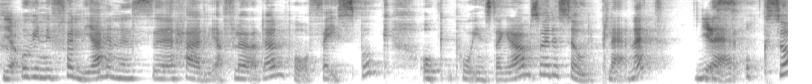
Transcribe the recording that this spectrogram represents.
Ja. Och vill ni följa hennes eh, härliga flöden på Facebook och på Instagram så är det soulplanet. Yes. Där också.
